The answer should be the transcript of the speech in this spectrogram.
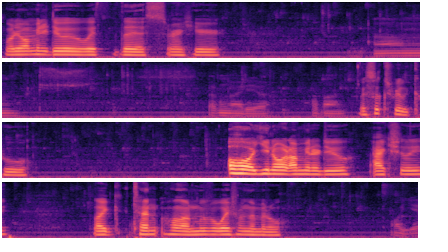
What do you want me to do with this right here? Um, I have no idea. Hold on. This looks really cool. Oh, you know what I'm gonna do? Actually, like ten. Hold on, move away from the middle. Oh yeah.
